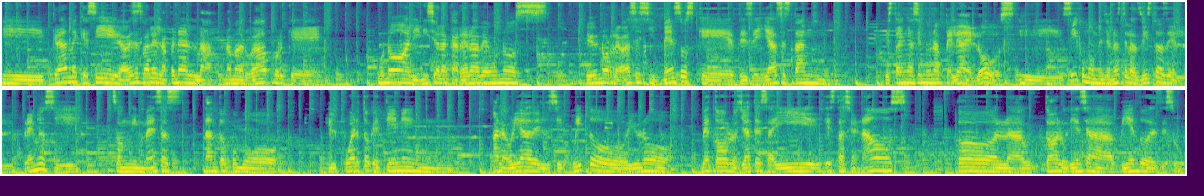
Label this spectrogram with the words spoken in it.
Y créanme que sí, a veces vale la pena la, la madrugada porque uno al inicio de la carrera ve unos, ve unos rebases inmensos que desde ya se están están haciendo una pelea de lobos. Y sí, como mencionaste, las vistas del premio sí son inmensas, tanto como el puerto que tienen a la orilla del circuito y uno ve todos los yates ahí estacionados, toda la, toda la audiencia viendo desde su,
